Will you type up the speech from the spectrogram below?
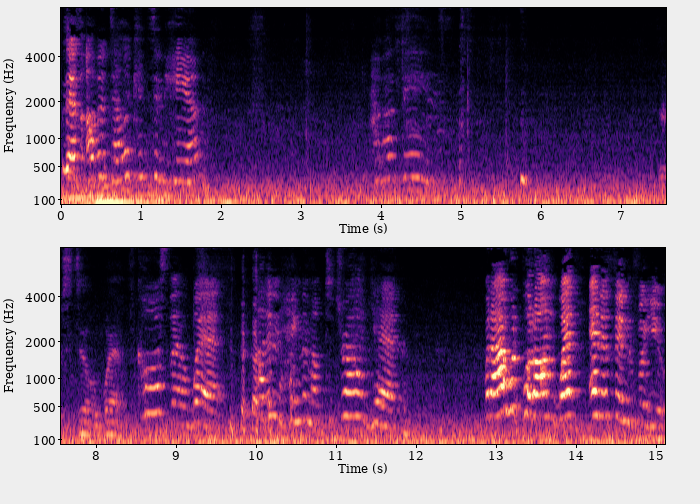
There's other delicates in here. How about these? They're still wet. Of course they're wet. I didn't hang them up to dry yet. But I would put on wet anything for you.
